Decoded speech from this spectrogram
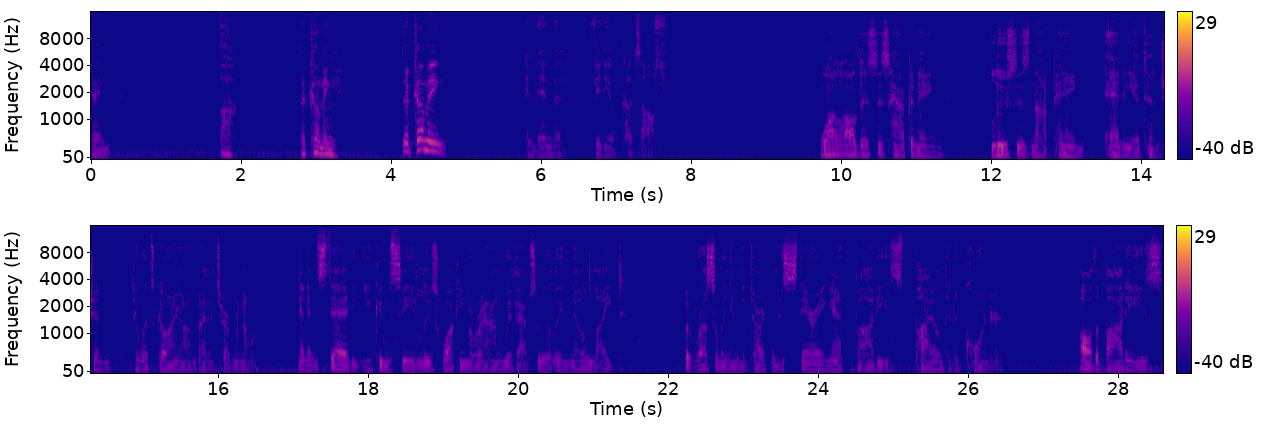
And oh, they're coming. They're coming. And then the video cuts off. While all this is happening, Luce is not paying any attention to what's going on by the terminal. And instead, you can see Luce walking around with absolutely no light, but rustling in the darkness, staring at bodies piled in a corner. All the bodies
